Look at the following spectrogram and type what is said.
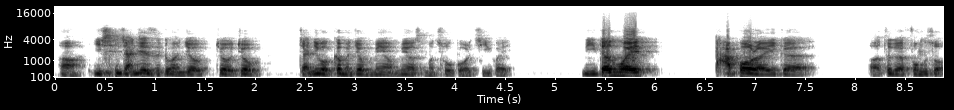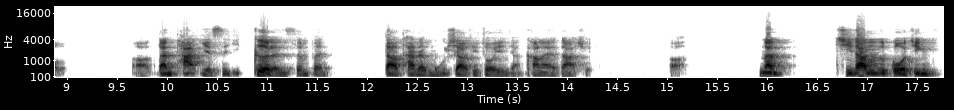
啊！以前蒋介石根本就就就蒋经国根本就没有没有什么出国机会，李登辉打破了一个呃这个封锁啊，但他也是以个人身份到他的母校去做演讲，康奈尔大学啊，那其他都是过境。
